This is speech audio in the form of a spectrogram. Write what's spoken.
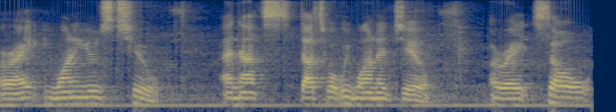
All right, you want to use two, and that's that's what we want to do. All right, so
